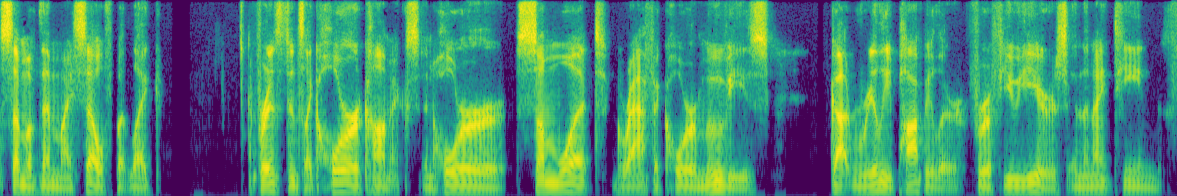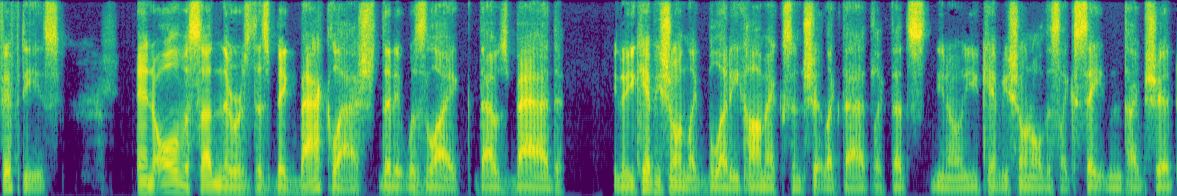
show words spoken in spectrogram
some of them myself, but like for instance, like horror comics and horror, somewhat graphic horror movies got really popular for a few years in the 1950s. And all of a sudden, there was this big backlash that it was like, that was bad. You know, you can't be showing like bloody comics and shit like that. Like, that's, you know, you can't be showing all this like Satan type shit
